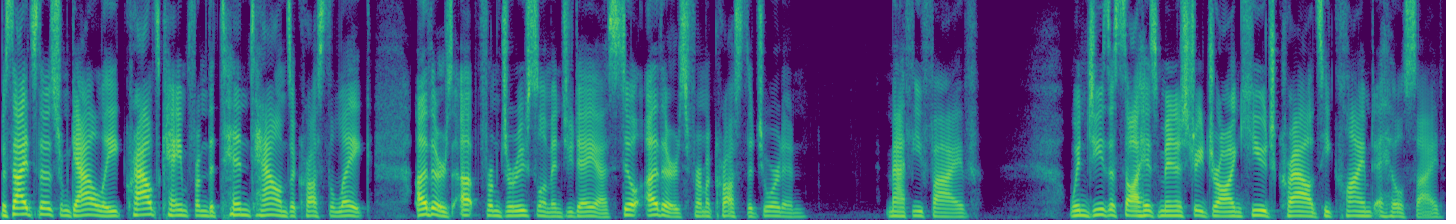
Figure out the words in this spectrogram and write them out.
Besides those from Galilee, crowds came from the 10 towns across the lake, others up from Jerusalem and Judea, still others from across the Jordan. Matthew 5. When Jesus saw his ministry drawing huge crowds, he climbed a hillside.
